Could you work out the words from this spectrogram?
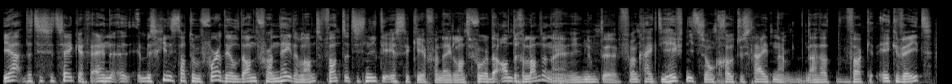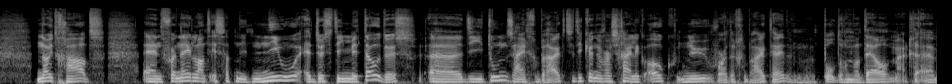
Ja, dat is het zeker. En uh, misschien is dat een voordeel dan voor Nederland. Want het is niet de eerste keer voor Nederland. Voor de andere landen, nou, je noemt uh, Frankrijk, die heeft niet zo'n grote strijd, naar, dat wat ik weet, nooit gehad. En voor Nederland is dat niet nieuw. Dus die methodes die toen zijn gebruikt, die kunnen waarschijnlijk ook nu worden gebruikt. Hè, het poldermodel. Maar,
